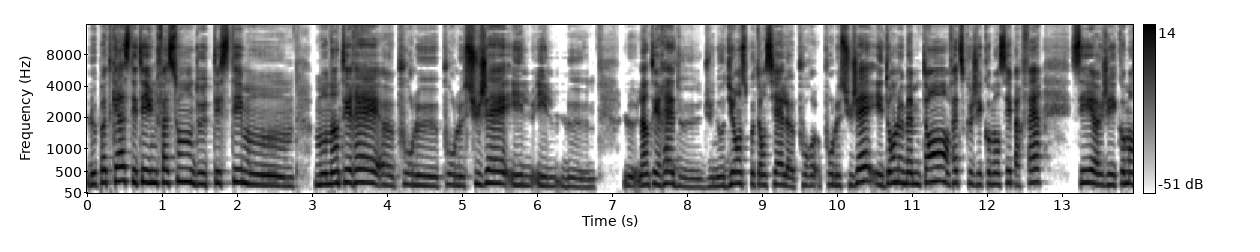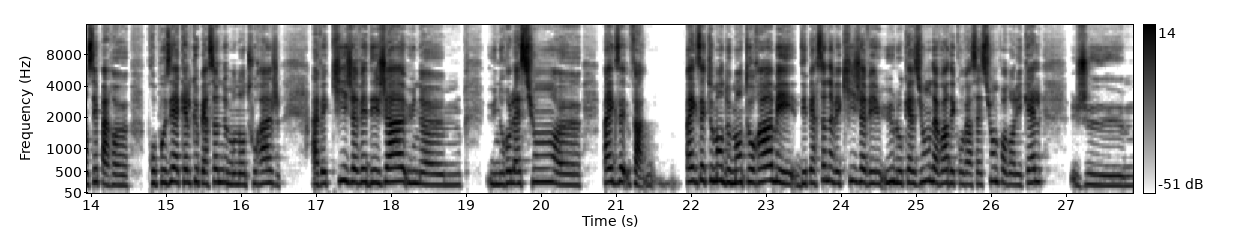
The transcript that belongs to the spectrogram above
le podcast était une façon de tester mon, mon intérêt euh, pour le, pour le sujet et, et le, l'intérêt d'une audience potentielle pour, pour le sujet. Et dans le même temps, en fait, ce que j'ai commencé par faire, c'est j'ai commencé par proposer à quelques personnes de mon entourage avec qui j'avais déjà une une relation pas enfin pas exactement de mentorat, mais des personnes avec qui j'avais eu l'occasion d'avoir des conversations pendant lesquelles je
